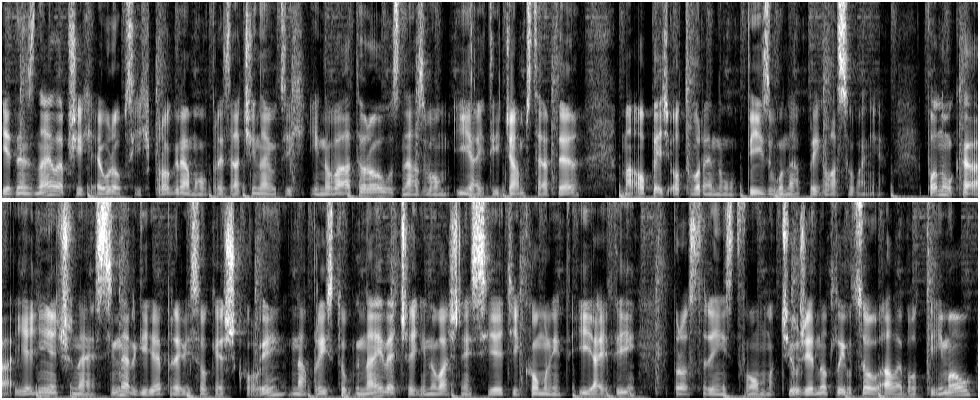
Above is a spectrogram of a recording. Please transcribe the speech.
Jeden z najlepších európskych programov pre začínajúcich inovátorov s názvom EIT Jumpstarter má opäť otvorenú výzvu na prihlasovanie. Ponúka jedinečné synergie pre vysoké školy na prístup k najväčšej inovačnej sieti komunit EIT prostredníctvom či už jednotlivcov alebo tímov,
